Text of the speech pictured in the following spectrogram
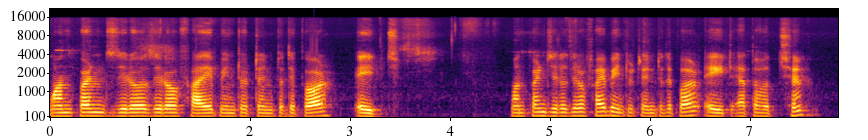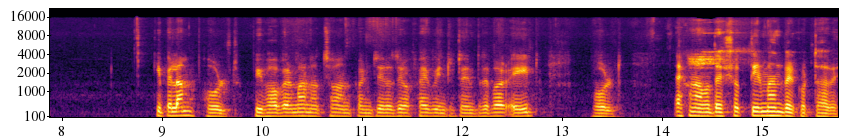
1.005 into 10 to the power 8 1.005 into 10 to the power 8 এত হচ্ছে। কি পেলাম? ভোল্ট। বিভবের মান হচ্ছে 1.005 into 10 to the power 8 volt. এখন আমাদের শক্তির মান বের করতে হবে।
